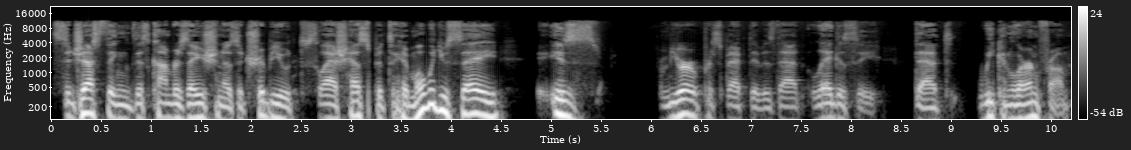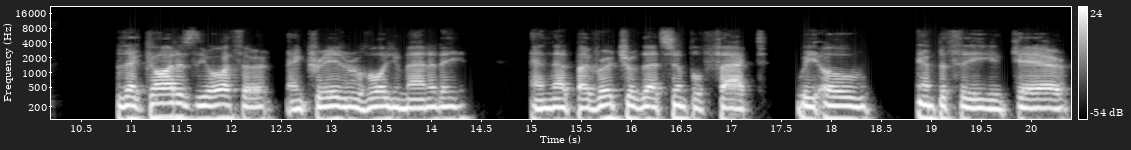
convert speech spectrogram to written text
suggesting this conversation as a tribute slash hesped to him, what would you say is, from your perspective, is that legacy that we can learn from? That God is the author and creator of all humanity, and that by virtue of that simple fact, we owe empathy and care,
